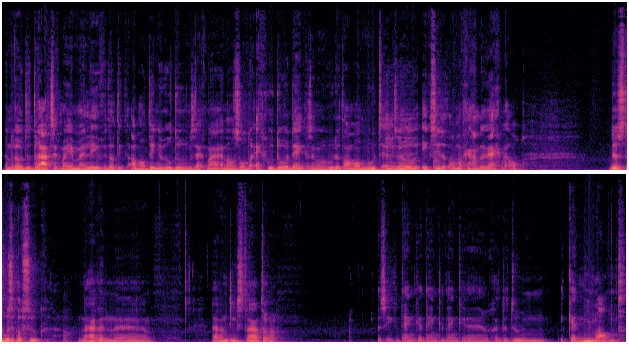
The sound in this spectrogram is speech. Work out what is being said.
een rode draad zeg maar, in mijn leven. Dat ik allemaal dingen wil doen, zeg maar. En dan zonder echt goed doordenken zeg maar, hoe dat allemaal moet en zo. Mhm. Ik zie dat allemaal gaandeweg wel. Dus toen was ik op zoek naar een, naar een illustrator. Dus ik denken, denken, denken. Hoe ga ik dat doen? Ik ken niemand.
